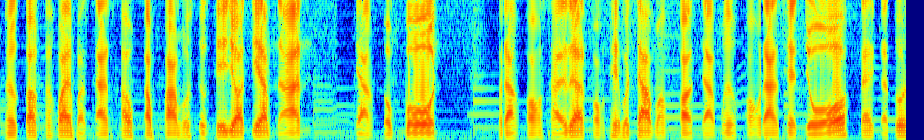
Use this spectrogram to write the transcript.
เธอก็ค่อยๆประสานเข้ากับความรู้สึกที่ยอดเยี่ยมนั้น อย่างสมบูรณ์พลังของสายเลือดของเทพเจ้ามังกรจากมือของหลานเซียนโยได้กระตุ้น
